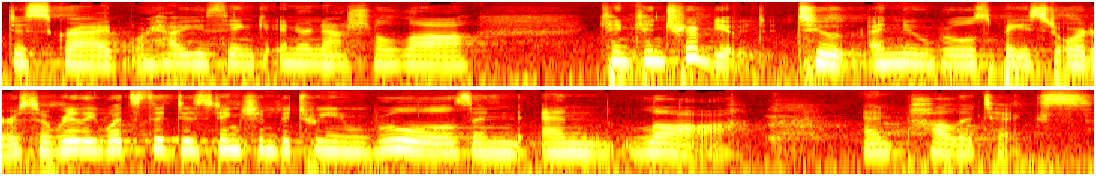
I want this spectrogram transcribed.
describe or how you think international law can contribute to a new rules-based order. So really, what's the distinction between rules and, and law and politics?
